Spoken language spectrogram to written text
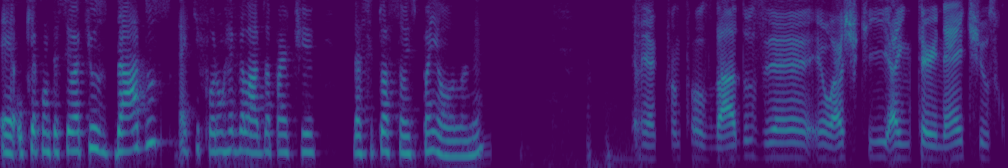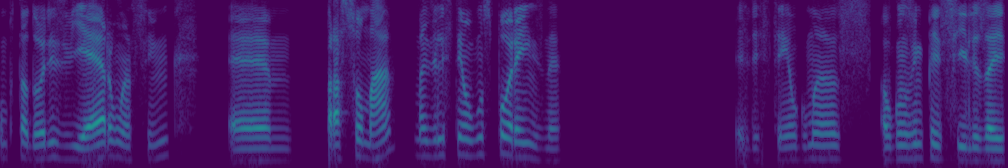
é, o que aconteceu é que os dados é que foram revelados a partir da situação espanhola, né? É, quanto aos dados, é, eu acho que a internet os computadores vieram assim é, para somar, mas eles têm alguns poréns, né? Eles têm algumas alguns empecilhos aí.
